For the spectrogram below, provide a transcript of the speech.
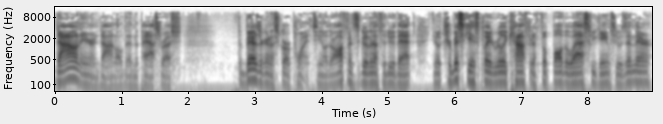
down Aaron Donald and the pass rush, the Bears are going to score points. You know, their offense is good enough to do that. You know, Trubisky has played really confident football the last few games he was in there.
